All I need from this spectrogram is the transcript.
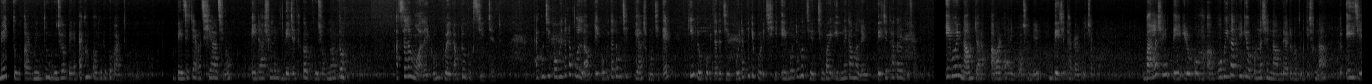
মৃত্যু আর মৃত্যুর গুজবে এখন কতটুকু পার্থক্য? বেঁচে যে আছি আজও? এটা আসলে বেঁচে থাকার গুজব নয় তো? আসসালামু আলাইকুম ওয়েলকাম টু বুকস চিটচেট এখন যে কবিতাটা পড়লাম, এই কবিতাটা হচ্ছে পিয়াস মুজিদের। কিন্তু কবিতাটা যে বইটা থেকে পড়েছি, এই বইটা হচ্ছে জুবাই ইবনে কামালের বেঁচে থাকার গুজব। এই বইয়ের নামটা আমার অনেক পছন্দের, বেঁচে থাকার গুজব। বাংলা সাহিত্যে এরকম কবিতা থেকে উপন্যাসের নাম দেওয়াটা নতুন কিছু না। তো এই যে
